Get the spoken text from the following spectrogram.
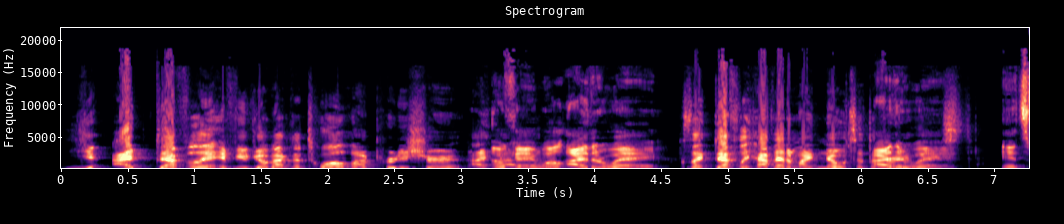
Yeah, I definitely. If you go back to twelve, I'm pretty sure I. Okay, well, either way, because I definitely have that in my notes at the either very way, least. it's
